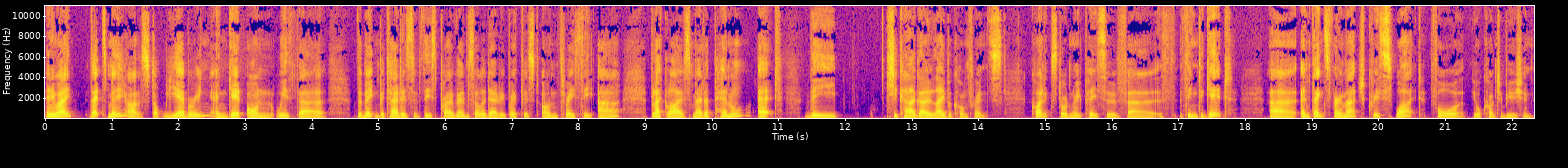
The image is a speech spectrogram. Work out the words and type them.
Anyway, that's me. I'll stop yabbering and get on with uh, the meat and potatoes of this program, Solidarity Breakfast on 3CR. Black Lives Matter panel at the Chicago Labour Conference. Quite extraordinary piece of uh, thing to get. Uh, and thanks very much, Chris White, for your contribution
